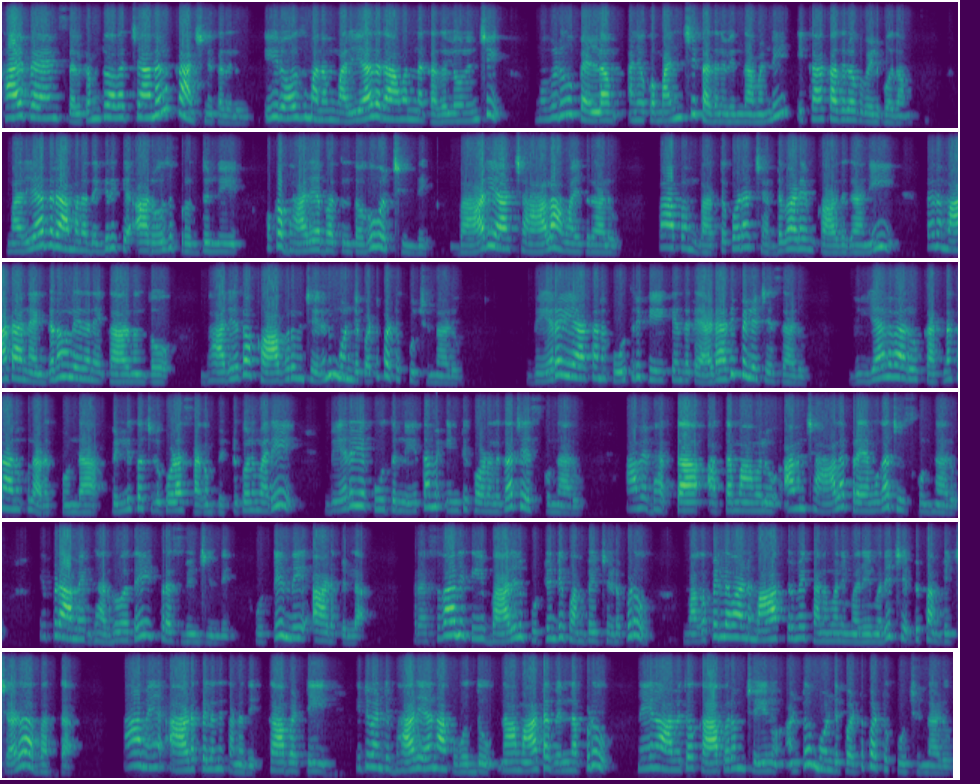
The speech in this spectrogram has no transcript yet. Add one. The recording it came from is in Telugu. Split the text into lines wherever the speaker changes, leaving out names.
Hi friends welcome to our channel కాంచిన కథలు ఈ రోజు మనం మర్యాద రామన్న కథలో నుంచి మొగుడు పెళ్ళం అనే ఒక మంచి కథను విందామండి. ఇక కథలోకి వెళ్ళిపోదాం. మర్యాద రామన్న దగ్గరికి ఆ రోజు ప్రొద్దున్నే ఒక భార్యాభర్తలతో వచ్చింది. భార్య చాలా అమాయకురాలు. పాపం భర్త కూడా చెడ్డవాడేం కాదు గాని తన మాట నెగ్గడం లేదనే కారణంతో భార్యతో కాపురం చేయని మొండిపట్టు పట్టు కూర్చున్నాడు. వీరయ్య తన కూతురికి కిందట ఏడాది పెళ్ళి చేశాడు. వియ్యాల వారు కట్న కానుకలు అడగకుండా పెళ్ళి ఖర్చులు కూడా సగం పెట్టుకొని మరీ వీరయ్య కూతుర్ని తమ ఇంటి కోడలుగా చేసుకున్నారు. ఆమె భర్త అత్తమామలు ఆమెను చాలా ప్రేమగా చూసుకుంటున్నారు. ఇప్పుడు ఆమె గర్భవతి ప్రసవించింది. పుట్టింది ఆడపిల్ల. ప్రసవానికి భార్యను పుట్టింటికి పంపించేటప్పుడు మగపిల్లవాడిని మాత్రమే కనమని మరీ మరీ చెప్పి పంపించాడు ఆ భర్త. ఆమె ఆడపిల్లని కనది. కాబట్టి ఇటువంటి భార్య నాకు వద్దు. నా మాట విన్నప్పుడు నేను ఆమెతో కాపురం చేయను అంటూ మొండిపట్టు పట్టు కూర్చున్నాడు.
